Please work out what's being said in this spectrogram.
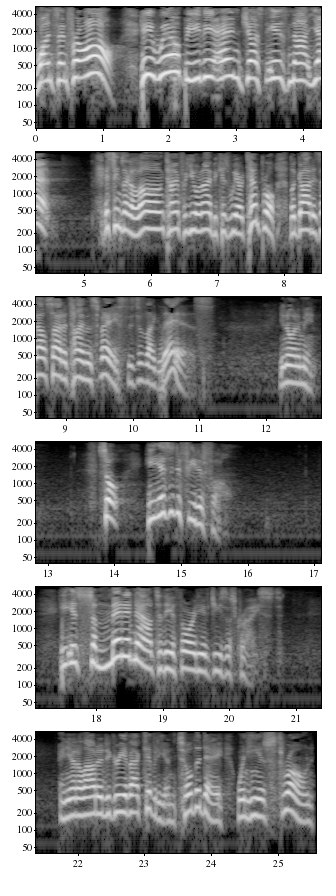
once and for all? He will be. The end just is not yet. It seems like a long time for you and I because we are temporal, but God is outside of time and space. It's just like this. You know what I mean? So, he is a defeated foe. He is submitted now to the authority of Jesus Christ, and yet allowed a degree of activity until the day when he is thrown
